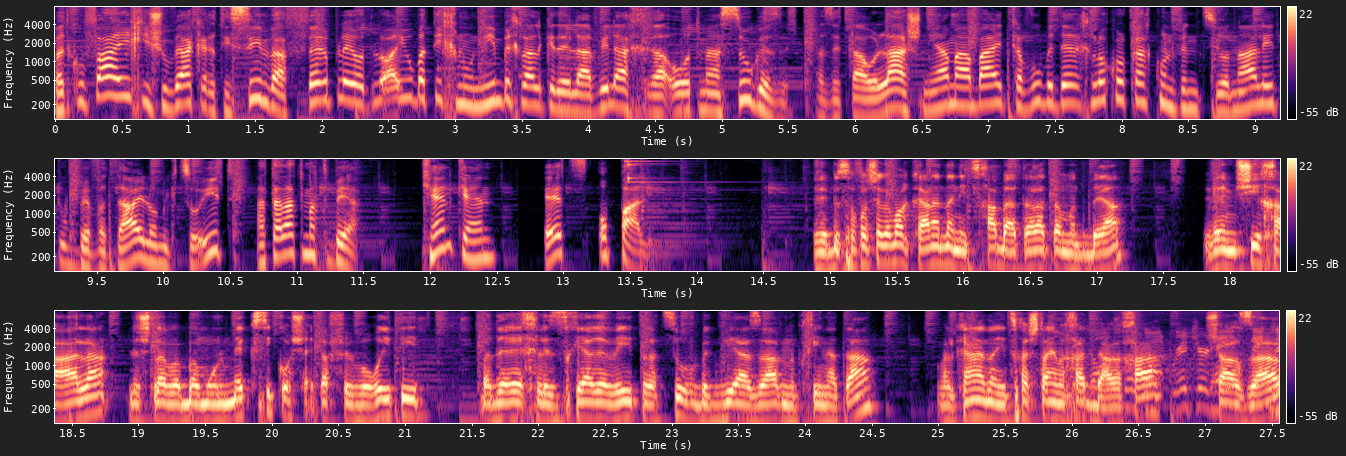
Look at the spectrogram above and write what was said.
בתקופה ההיא חישובי הכרטיסים והפרפליי עוד לא היו בתכנונים בכלל כדי להביא להכרעות מהסוג הזה. אז את העולה השנייה מהבית קבעו בדרך לא כל כך קונבנציונלית ובוודאי לא מקצועית, הטלת מטבע. כן כן, עץ או פאלי. ובסופו של דבר קנדה ניצחה בהטלת המטבע והמשיכה הלאה לשלב הבא מול מקסיקו שהייתה פבוריטית בדרך לזכייה רביעית רצוף בגביע הזהב מבחינתה. אבל קנדה ניצחה 2-1 בהערכה, שער זהב.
